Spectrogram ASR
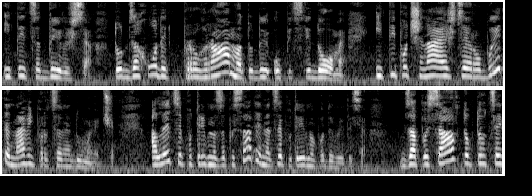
і ти це дивишся, тут заходить програма туди у підсвідоме, і ти починаєш це робити, навіть про це не думаючи. Але це потрібно записати, і на це потрібно подивитися. Записав, тобто це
